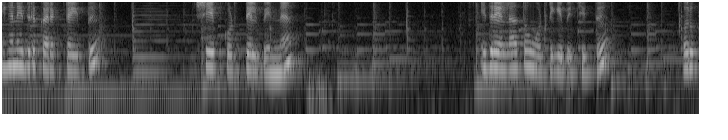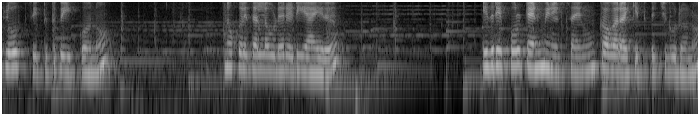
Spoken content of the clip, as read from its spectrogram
ಇಂಗನೆ ಇದ್ರೆ ಕರೆಕ್ಟ್ ಐತೆ ಶೇಪ್ ಕೊಡ್ತಿಲ್ ಪಿನ್ನೆ ಇದ್ರೆ ಎಲ್ಲಾತು ಒಟ್ಟಿಗೆ ಬೆಚ್ಚಿತ್ತು ஒரு க்ளோத் சிட்டுத்து போய்க்கோணும் நோக்கர் இதெல்லாம் விட ரெடி ஆயிரு ಇದು ಇಪ್ಪರು ಟೆನ್ ಮಿನಿಟ್ಸ್ ಹೆಂಗೆ ಕವರ್ ಹಾಕಿತ್ತು ಬಿಚ್ಚಿಬಿಡೋನು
